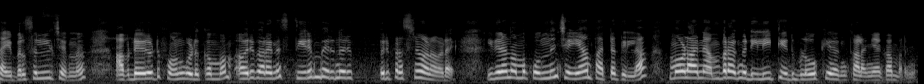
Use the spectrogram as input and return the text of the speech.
സൈബർ സെല്ലിൽ ചെന്ന് അവരുടെയിലോട്ട് ഫോൺ കൊടുക്കുമ്പം അവർ പറയുന്ന സ്ഥിരം വരുന്ന ഒരു ഒരു പ്രശ്നമാണ് അവിടെ. ഇതിനെ നമുക്കൊന്നും ചെയ്യാൻ പറ്റത്തില്ല. മോൾ ആ നമ്പർ അങ്ങ് ഡിലീറ്റ് ചെയ്ത് ബ്ലോക്ക് ചെയ്ത് അങ്ങ് കളഞ്ഞേക്കാൻ പറഞ്ഞു.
